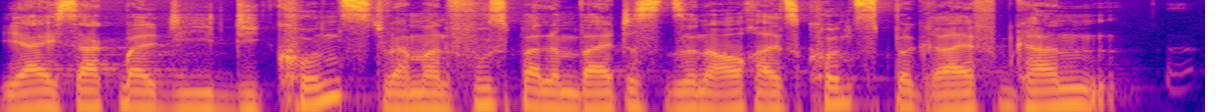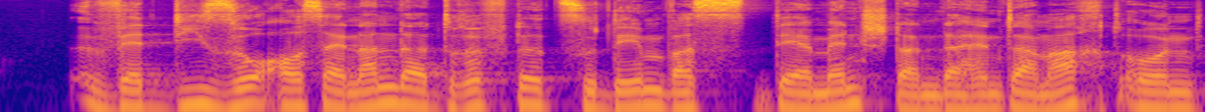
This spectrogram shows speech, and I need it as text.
ja, ich sag mal, die, die Kunst, wenn man Fußball im weitesten Sinne auch als Kunst begreifen kann, wenn die so auseinanderdriftet zu dem, was der Mensch dann dahinter macht. Und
